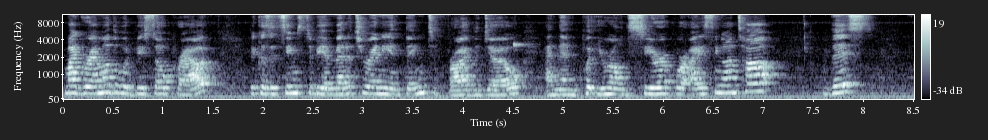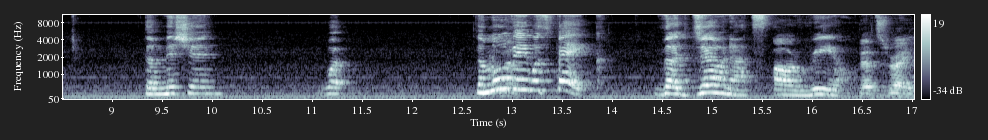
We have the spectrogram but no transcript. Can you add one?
My grandmother would be so proud because it seems to be a Mediterranean thing to fry the dough and then put your own syrup or icing on top. This, the mission, what? The movie was fake. The donuts are real. That's right.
